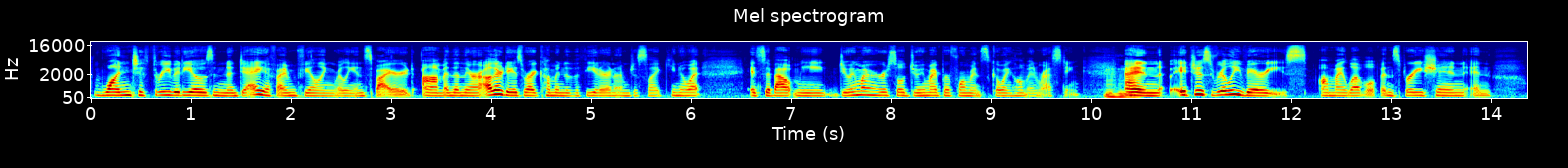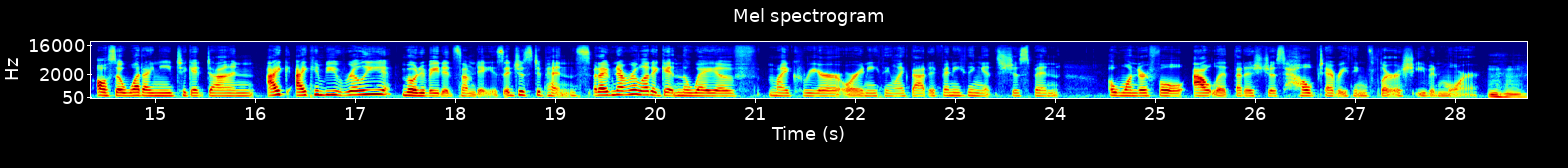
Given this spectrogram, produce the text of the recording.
one to three videos in a day if I'm feeling really inspired. Um, and then there are other days where I come into the theater and I'm just like, you know what? It's about me doing my rehearsal, doing my performance, going home and resting. Mhm. And it just really varies on my level of inspiration and also what I need to get done. I, I can be really motivated some days. It just depends. But I've never let it get in the way of my career or anything like that. If anything, it's just been a wonderful outlet that has just helped everything flourish even more. Mhm.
